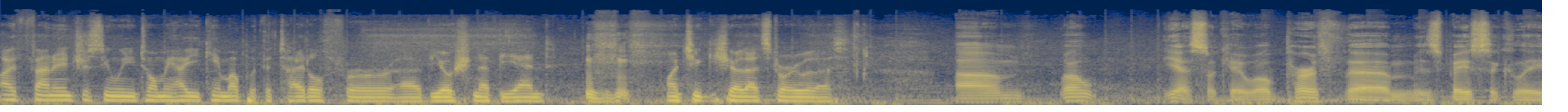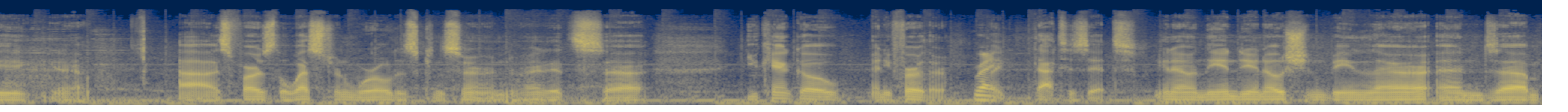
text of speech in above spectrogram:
I found it interesting when you told me how you came up with the title for uh, The Ocean at the End. Why don't you share that story with us? Well, yes, okay. Well, Perth um, is basically, you know, uh, as far as the Western world is concerned, right? It's uh, you can't go any further. Right. Like, that is it. You know, and the Indian Ocean being there, and um,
